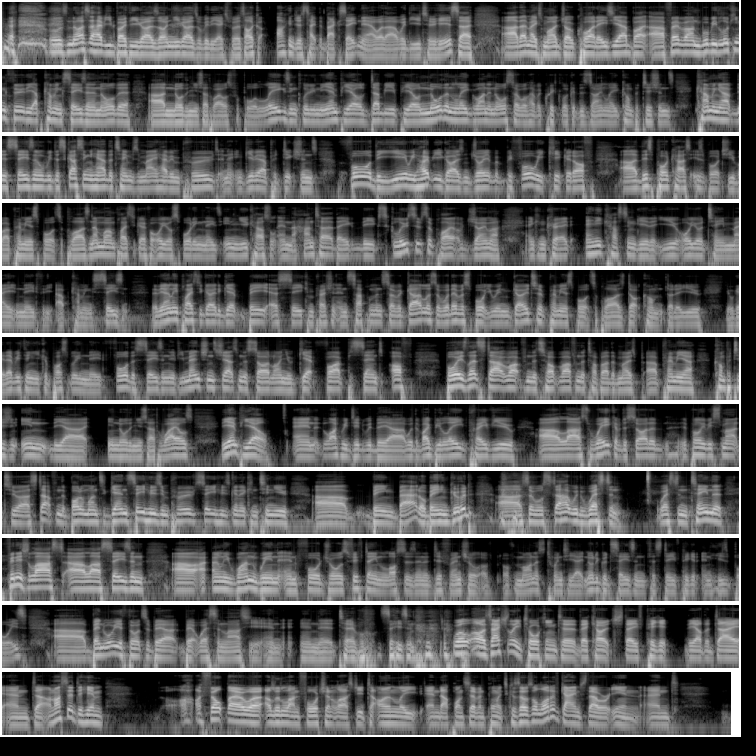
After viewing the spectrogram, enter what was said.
Well, it's nice to have you both of you guys on. You guys will be the experts. I'll, I can just take the back seat now with uh, with you two here, so uh, that makes my job quite easier. But uh, for everyone, we'll be looking through the upcoming season and all the uh, Northern New South Wales football leagues, including the NPL, WPL, Northern League One, and also we'll have a quick look at the Zone League competitions coming up this season. We'll be discussing how the teams may have improved and, and give our predictions for the year. We hope you guys enjoy it. But before we kick it off, uh, this podcast is brought to you by Premier Sports Supplies, number one place to go for all your sporting needs in Newcastle and the Hunter. They the exclusive supplier of Joma and can create any custom gear that you or your team may need for the upcoming season. They're the only place to go to get BSC compression and supplements. So, regardless of whatever sport you're in, go to premiersportsupplies.com.au. You'll get everything you could possibly need for the season. If you mention shouts from the sideline, you'll get 5% off. Boys, let's start right from the top. Right from the top are the most uh, premier competition in the uh, in northern New South Wales, the NPL, and like we did with the uh, with the rugby league preview uh, last week, I've decided it'd probably be smart to uh, start from the bottom once again, see who's improved, see who's going to continue uh, being bad or being good. So we'll start with Western. Western team that finished last uh, last season, uh, only one win and four draws, 15 losses, and a differential of, of minus 28. Not a good season for Steve Piggott and his boys. Uh, ben, what were your thoughts about, about Western last year and, and their terrible season? well, I was actually talking to their coach, Steve Piggott, the other day, and, uh, and I said to him, I felt they were a little unfortunate last year to only end up on seven points because there was a lot of games they were in and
